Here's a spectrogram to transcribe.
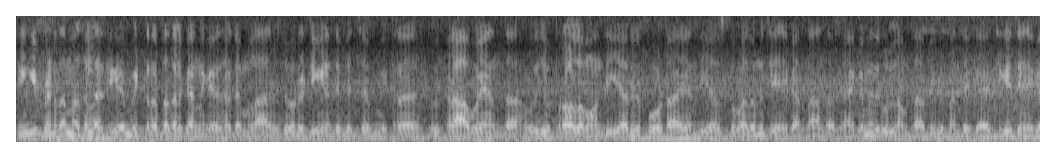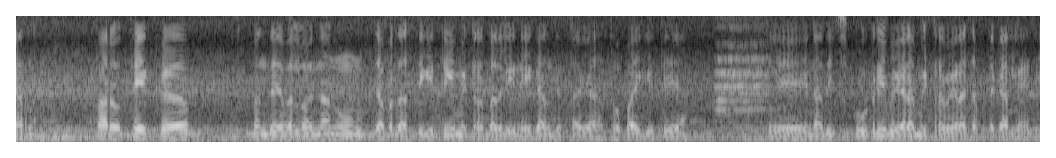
ਟਿੰਗੀ ਪਿੰਡ ਦਾ ਮਸਲਾ ਸੀਗਾ, ਮੀਟਰ ਬਦਲ ਕਰਨ ਗਏ ਸਾਡੇ ਮੁਲਾਜ਼ਮ, ਜੋ ਰੂਟੀਨ ਦੇ ਵਿੱਚ ਮੀਟਰ ਕੋਈ ਖਰਾਬ ਹੋ ਜਾਂਦਾ, ਉਹਦੀ ਜੋ ਪ੍ਰੋਬਲਮ ਆਉਂਦੀ ਆ, ਉਹਦੀ ਰਿਪੋਰਟ ਆ ਜਾਂਦੀ ਆ, ਉਸ ਤੋਂ ਬਾਅਦ ਉਹਨੂੰ ਚੇਂਜ ਕਰਨਾ ਹੁੰਦਾ। ਮੈਂ ਕਿਹਾ ਮੇਰੇ ਰੂਲਾਂ ਮੁਤਾਬਿਕ ਬੰਦੇ ਗਏ ਸੀਗੇ ਚੇਂਜ ਕਰਨ, ਪਰ ਉੱਥੇ ਇੱਕ ਬੰਦੇ ਵੱਲੋਂ ਇਹਨਾਂ ਨੂੰ ਜ਼ਬਰਦਸਤੀ ਕੀਤੀ, ਮੀਟਰ ਬਦਲੀ ਨਹੀਂ ਕਰਨ ਦਿੱਤਾ ਗਿਆ, ਹੱਥੋਂ ਪਾਈ ਕੀਤੀ ਆ। ਤੇ ਇਹਨਾਂ ਦੀ ਸਕੂਟਰੀ ਵਗੈਰਾ ਮੀਟਰ ਵਗੈਰਾ ਜ਼ਬਤ ਕਰ ਲਿਆ ਜੀ।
